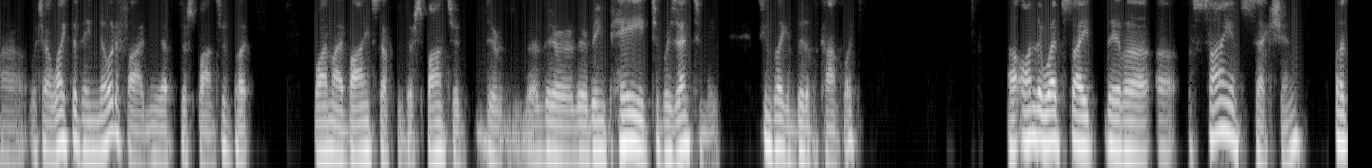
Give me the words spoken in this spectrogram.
uh, which I like that they notified me that they're sponsored. But why am I buying stuff that they're sponsored? They're they're they're being paid to present to me. Seems like a bit of a conflict. Uh, on their website, they have a, a, science section, but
